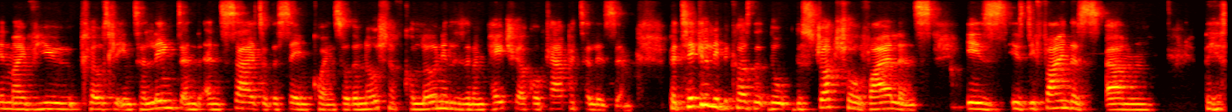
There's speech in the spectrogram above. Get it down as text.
in my view, closely interlinked and, and sides of the same coin. So the notion of colonialism and patriarchal capitalism, particularly because the, the, the structural violence is, is defined as um, the,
